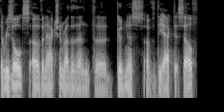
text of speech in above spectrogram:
the results of an action rather than the goodness of the act itself.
